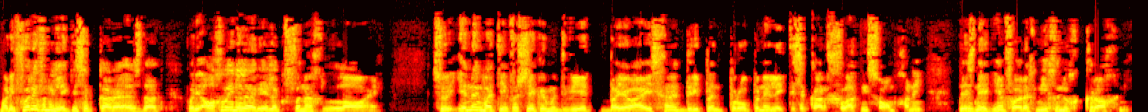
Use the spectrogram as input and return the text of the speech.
Maar die voordeel van elektriese karre is dat vir die algemeen hulle redelik vinnig laai. So een ding wat jy verseker moet weet, by jou huis gaan 'n 3-punt prop in 'n elektriese kar glad nie saamgaan nie. Dis net eenvoudig nie genoeg krag nie.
